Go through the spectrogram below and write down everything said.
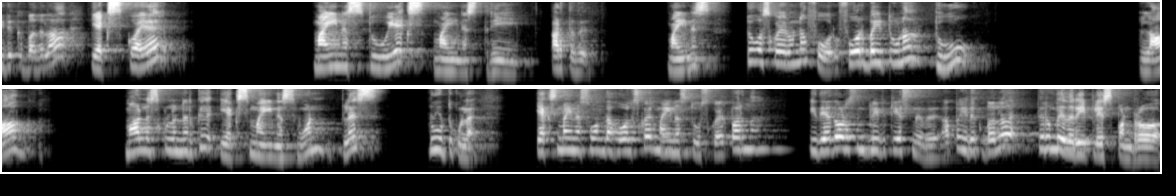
இதுக்கு பதிலாக x square minus two x minus three அடுத்தது மைனஸ் டூ ஸ்கொயர் ஒன்னா ஃபோர் ஃபோர் பை டூனா டூ லாக் மாடலஸ்குள்ள இருக்குது எக்ஸ் மைனஸ் ஒன் ப்ளஸ் ரூட்டுக்குள்ளே x minus one the whole square minus two square பாருங்கள் இது எதோட சிம்பிளிஃபிகேஷன் இது? அப்போ இதுக்கு பதிலாக திரும்ப இதை ரீப்ளேஸ் பண்ணுறோம்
